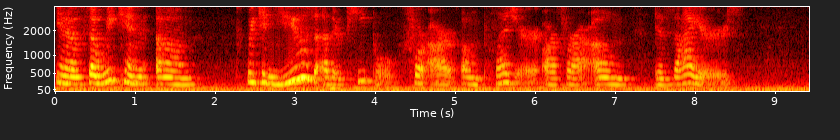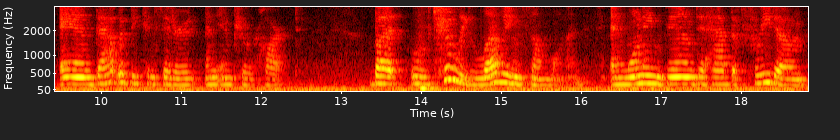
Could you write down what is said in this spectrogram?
you know, so we can um, we can use other people for our own pleasure or for our own desires, and that would be considered an impure heart. But truly loving someone and wanting them to have the freedom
